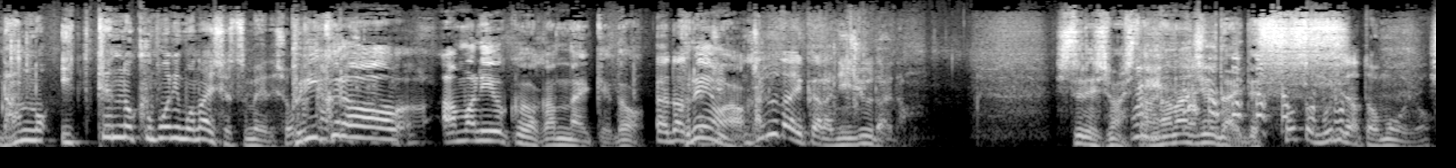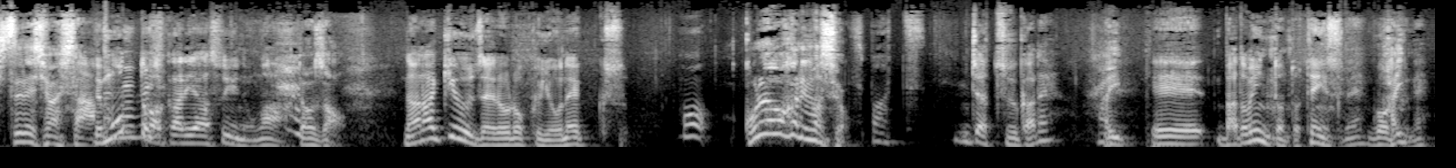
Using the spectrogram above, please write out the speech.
何の一点の曇りもない説明でしょ？プリクラはあまりよくわかんないけど、クレーンはわかる。10代から20代だ。失礼しました。70代でちょっす。と無理だと思うよ。失礼しましたで、。もっとわかりやすいのが、どうぞ。7906ヨネックス。お、これはわかりますよ。スポーツ。じゃあ通過ね。はい。えー、バドミントンとテニスね、ゴルフね。はい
